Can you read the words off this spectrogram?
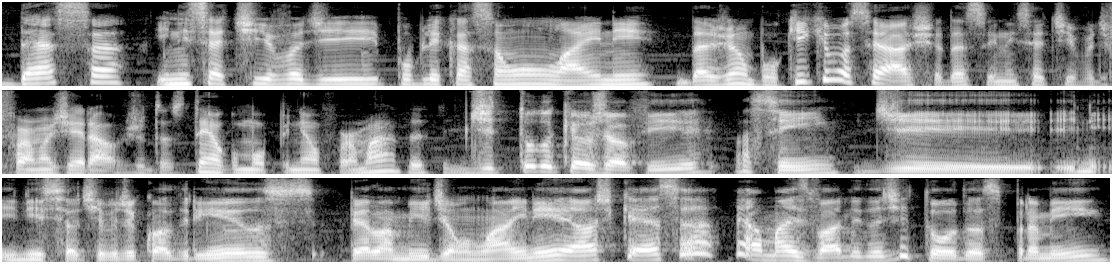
dessa iniciativa de publicação online da Jambô. O que, que você acha dessa iniciativa de forma geral, Judas? Tem alguma opinião formada? De tudo que eu já vi, assim, de in iniciativa de quadrinhos pela mídia online, acho que essa é a mais válida de todas. Para mim,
